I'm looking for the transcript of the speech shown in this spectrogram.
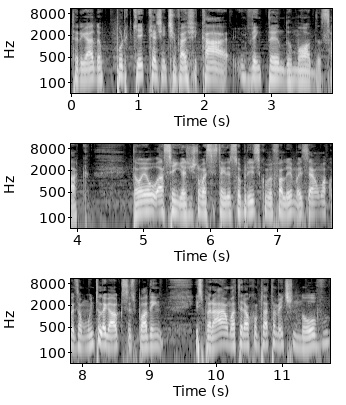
tá ligado? Por que, que a gente vai ficar inventando moda, saca? Então eu, assim, a gente não vai se estender sobre isso, como eu falei, mas é uma coisa muito legal que vocês podem esperar. É um material completamente novo,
